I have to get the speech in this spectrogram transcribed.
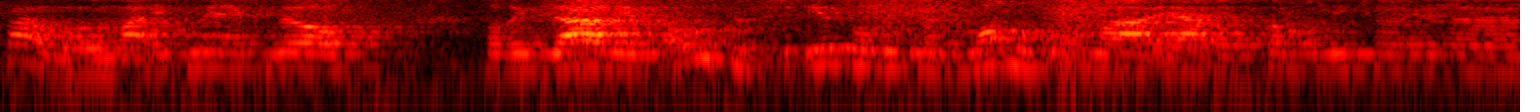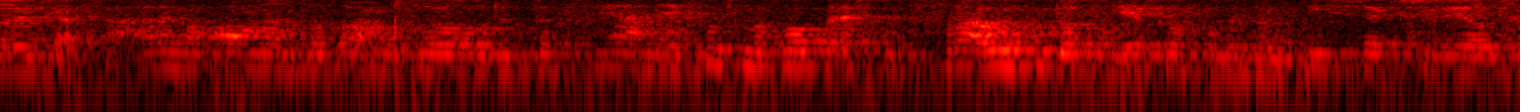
vrouwen, maar ik merk wel dat ik daarin ook, dus eerst als ik met mannen zeg maar, ja, dat kan wel niet zo'n hele leuke ervaring allemaal. En dat was allemaal zo, dat ik dacht, ja nee, volgens mij val ik echt op vrouwen. Toen dacht ik eerst wel, vond ik dan biseksueel. Dus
